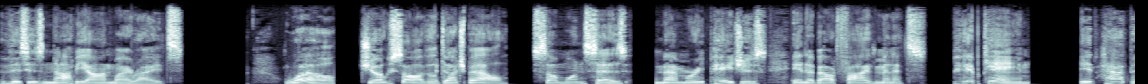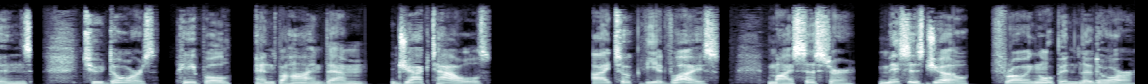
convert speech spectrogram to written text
this is not beyond my rights. Well, Joe saw the Dutch bell, someone says, memory pages, in about five minutes, Pip came. It happens. Two doors, people, and behind them, jack towels. I took the advice. My sister, Mrs. Joe, throwing open the door,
